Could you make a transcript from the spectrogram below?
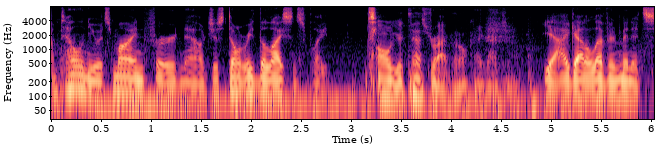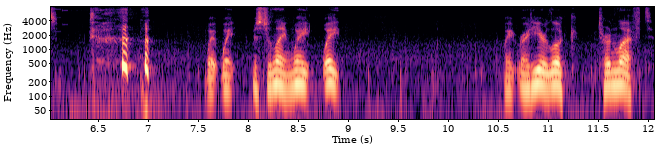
I'm telling you, it's mine for now. Just don't read the license plate. Oh, you're test driving. Okay, gotcha. Yeah, I got 11 minutes. wait, wait, Mr. Lang, wait, wait. Wait, right here, look. Turn left.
